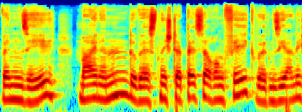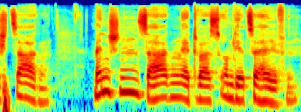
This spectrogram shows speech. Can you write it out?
Wenn sie meinen, du wärst nicht der Besserung fähig, würden sie ja nicht sagen. Menschen sagen etwas, um dir zu helfen.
